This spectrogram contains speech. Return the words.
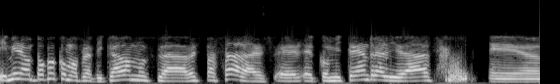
y mira, un poco como platicábamos la vez pasada, el, comité en realidad, eh,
